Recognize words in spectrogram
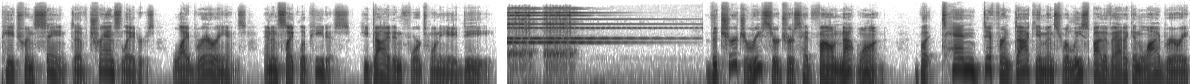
patron saint of translators, librarians, and encyclopedists. He died in 420 AD. The church researchers had found not one, but 10 different documents released by the Vatican Library,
